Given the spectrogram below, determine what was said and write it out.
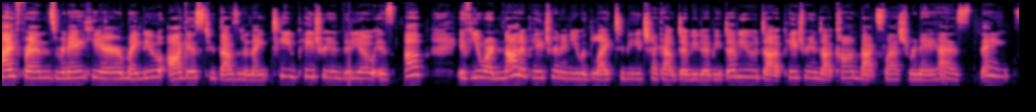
Hi friends, Renee here. My new August 2019 Patreon video is up. If you are not a patron and you would like to be, check out www.patreon.com backslash Renee Thanks.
